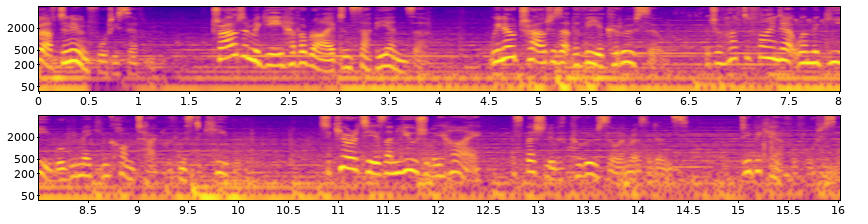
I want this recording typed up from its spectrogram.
Good afternoon, 47. Troutt and Magee have arrived in Sapienza. We know Troutt is at the Via Caruso, but you'll have to find out where Magee will be making contact with Mr. Keeble. Security is unusually high, especially with Caruso in residence. Do be careful, 47.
